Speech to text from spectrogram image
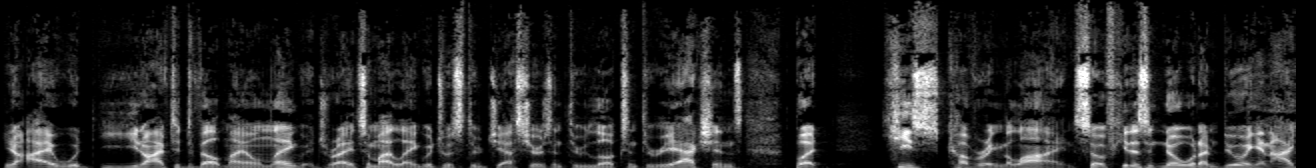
you know, I would, you know, I have to develop my own language, right? So my language was through gestures and through looks and through reactions, but he's covering the line. So if he doesn't know what I'm doing, and I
